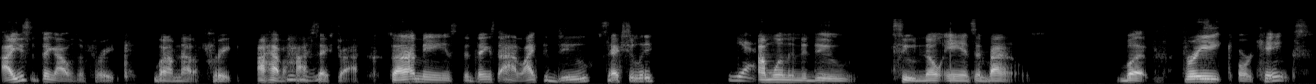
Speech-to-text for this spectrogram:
I used to think I was a freak, but I'm not a freak. I have a high Mhm. sex drive. So that means the things that I like to do sexually, Yeah. I'm willing to do to no ends and bounds. But freak or kinks,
